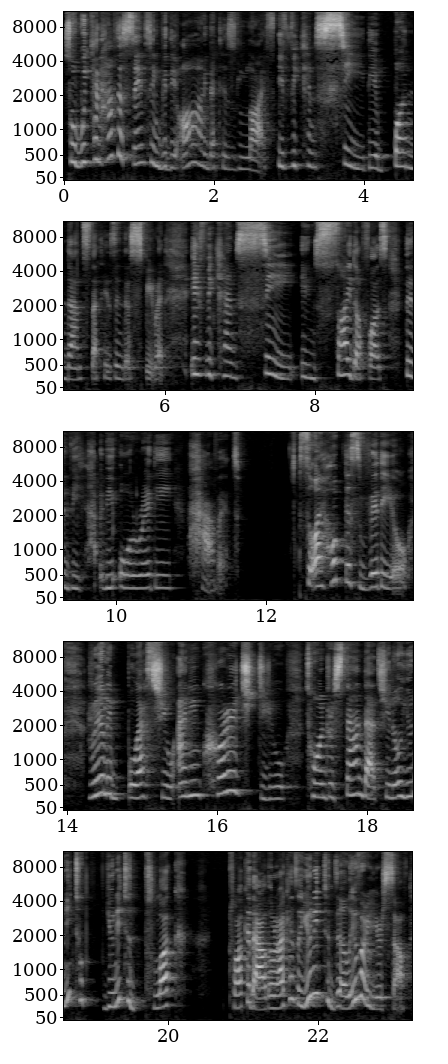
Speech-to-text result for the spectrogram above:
So we can have the same thing with the eye that is life. If we can see the abundance that is in the spirit, if we can see inside of us, then we we already have it. So I hope this video really blessed you and encouraged you to understand that you know you need to you need to pluck pluck it out or I can say you need to deliver yourself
